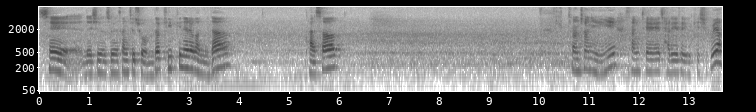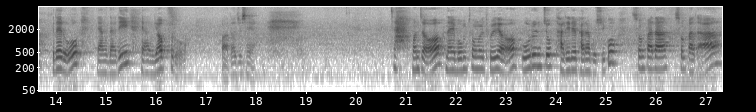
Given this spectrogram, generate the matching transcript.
셋, 내쉬는 숨에 상체 좀 더 깊이 내려갑니다. 다섯, 천천히 상체 자리에서 일으키시고요. 그대로 양다리 양옆으로 뻗어주세요. 자, 먼저 나의 몸통을 돌려 오른쪽 다리를 바라보시고 손바닥, 손바닥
